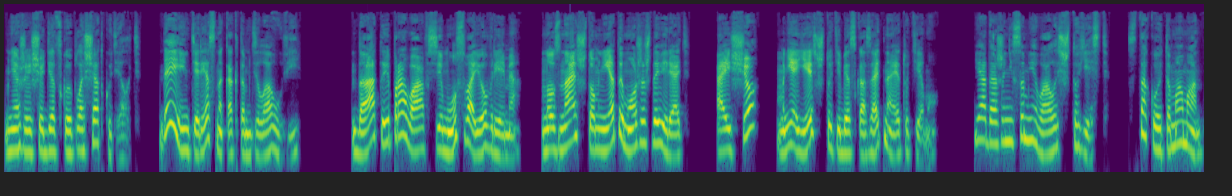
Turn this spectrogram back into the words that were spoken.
Мне же еще детскую площадку делать. Да и интересно, как там дела у Ви. Да, ты права, всему свое время. Но знаешь, что мне ты можешь доверять. А еще мне есть что тебе сказать на эту тему. Я даже не сомневалась, что есть. С такой-то маман.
